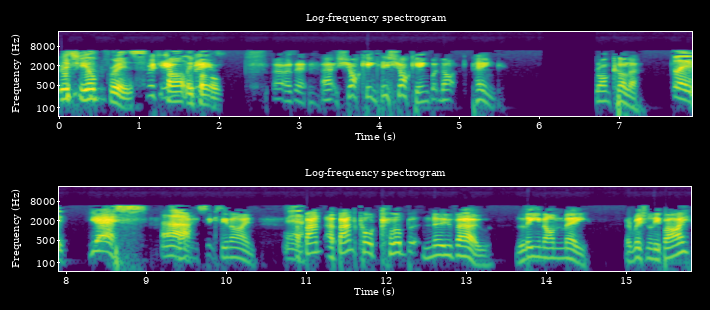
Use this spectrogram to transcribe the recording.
Richie Humphries. Richie Hartley Humphries. Paul. That was it. Uh, shocking, it's shocking, but not pink. Wrong colour. Blue. Yes! Ah, 1969. yeah. A band, a band called Club Nouveau, Lean on Me, originally by,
